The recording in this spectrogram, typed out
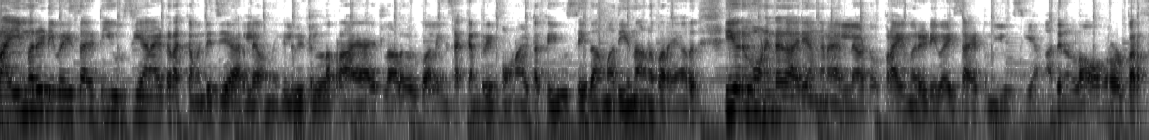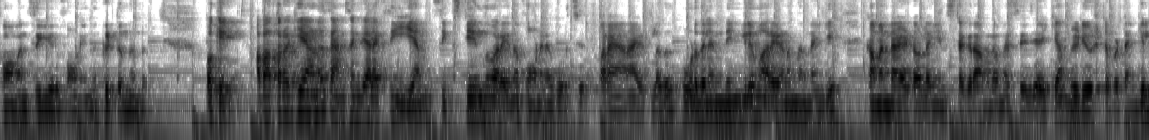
പ്രൈമറി ഡിവൈസ് ആയിട്ട് യൂസ് ചെയ്യാനായിട്ട് റെക്കമെൻഡ് ചെയ്യാറില്ല. ഒന്നെങ്കിൽ വീട്ടിലുള്ള പ്രായമായിട്ടുള്ള ആളുകൾക്കോ അല്ലെങ്കിൽ സെക്കൻഡറി ഫോണായിട്ടൊക്കെ യൂസ് ചെയ്താൽ മതി എന്നാണ് പറയാറ്. ഈ ഒരു ഫോണിന്റെ കാര്യം അങ്ങനെ അല്ല കേട്ടോ. പ്രൈമറി ഡിവൈസ് ആയിട്ടും യൂസ് ചെയ്യാം. അതിനുള്ള ഓവറോൾ പെർഫോമൻസ് ഈ ഒരു ഫോണിൽ നിന്ന് കിട്ടുന്നുണ്ട്. ഓക്കെ അപ്പൊ അത്രയൊക്കെയാണ് Samsung Galaxy E M sixteen എന്ന് പറയുന്ന ഫോണിനെ കുറിച്ച് പറയാനായിട്ടുള്ളത്. കൂടുതൽ എന്തെങ്കിലും അറിയണമെന്നുണ്ടെങ്കിൽ കമന്റ് ആയിട്ടോ അല്ലെങ്കിൽ ഇൻസ്റ്റാഗ്രാമിലോ മെസ്സേജ് അയക്കാം. വീഡിയോ ഇഷ്ടപ്പെട്ടെങ്കിൽ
